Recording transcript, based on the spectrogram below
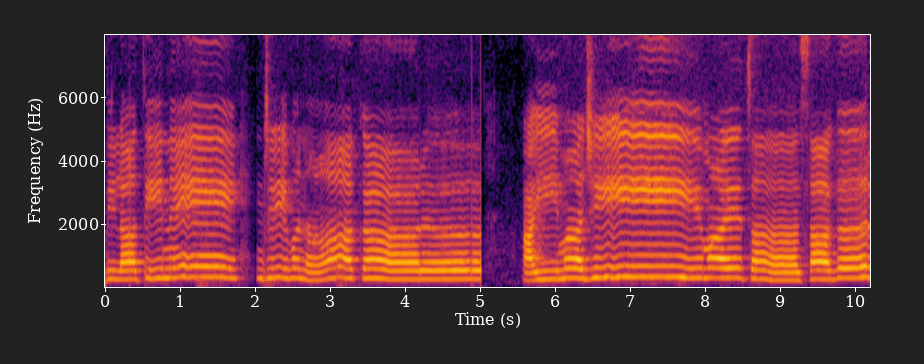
दिला तिने जीवनाकार. आई माझी मायेचा सागर.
